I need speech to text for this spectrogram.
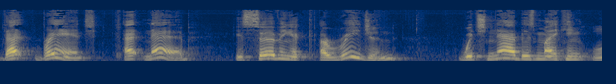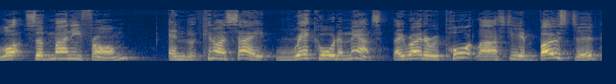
That branch at NAB is serving a, a region which NAB is making lots of money from. And can I say, record amounts. They wrote a report last year, boasted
